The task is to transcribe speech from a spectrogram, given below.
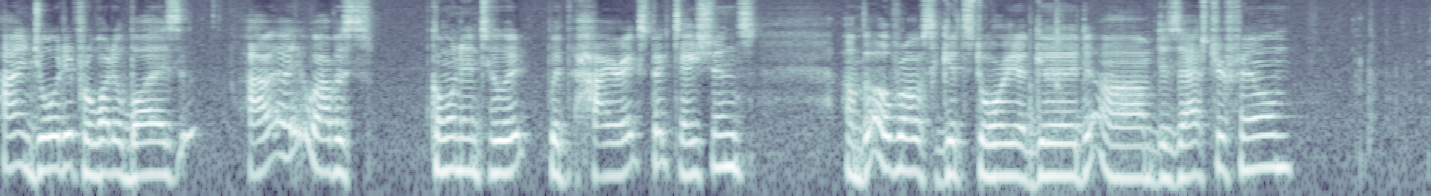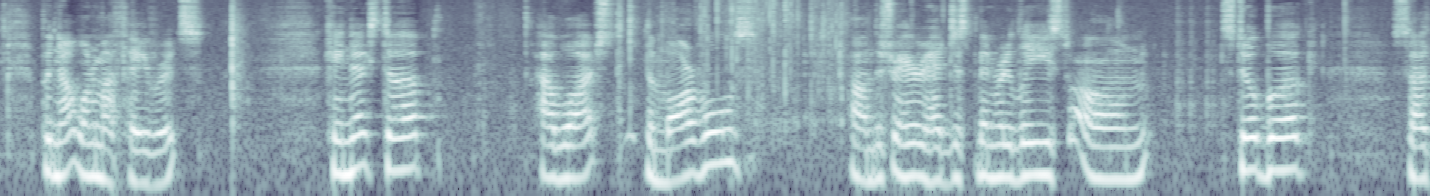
I enjoyed it for what it was. I, I was going into it with higher expectations. Um, but overall, it's a good story, a good um, disaster film, but not one of my favorites. Okay, next up, I watched The Marvels. Um, this right here had just been released on Steelbook so I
